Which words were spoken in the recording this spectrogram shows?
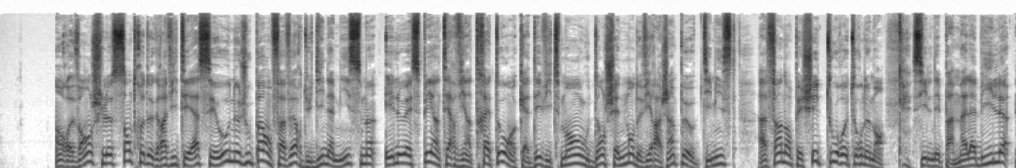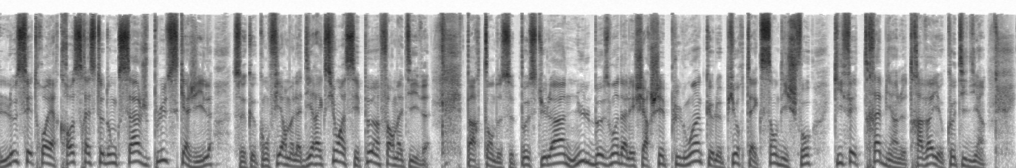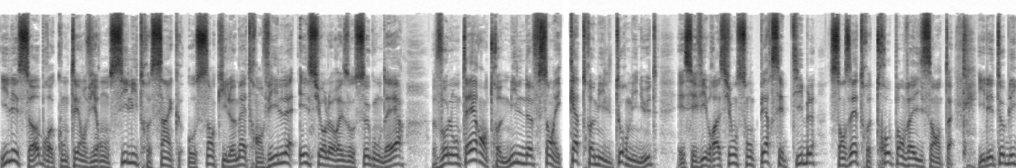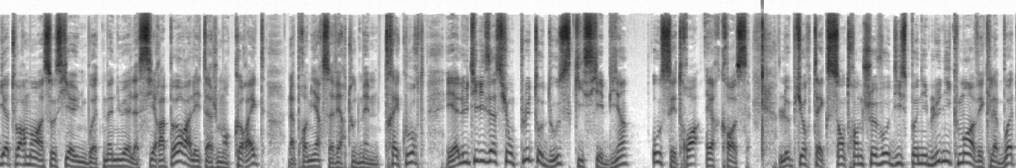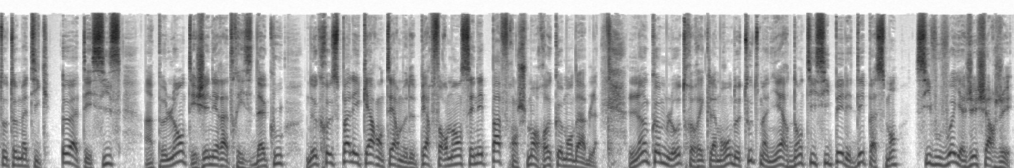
En revanche, le centre de gravité assez haut ne joue pas en faveur du dynamisme et l'ESP intervient très tôt en cas d'évitement ou d'enchaînement de virages un peu optimistes afin d'empêcher tout retournement. S'il n'est pas malhabile, le C3 Aircross reste donc sage plus qu'agile, ce que confirme la direction assez peu informative. Partant de ce postulat, nul besoin d'aller chercher plus loin que le PureTech 110 chevaux qui fait très bien le travail au quotidien. Il est sobre, comptait environ 6 litres 5 au 100 km en ville et sur le réseau secondaire, volontaire entre 1900 et 4000 tours minute et ses vibrations sont perceptibles sans être trop envahissantes. Il est obligatoirement associé à une boîte manuelle à 6 rapports à l'étagement correct, la première s'avère tout de même très courte, et à l'utilisation plutôt douce qui sied bien C3 Aircross. Le PureTech 130 chevaux disponible uniquement avec la boîte automatique EAT6, un peu lente et génératrice dà ne creuse pas l'écart en termes de performance et n'est pas franchement recommandable. L'un comme l'autre réclameront de toute manière d'anticiper les dépassements si vous voyagez chargé.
